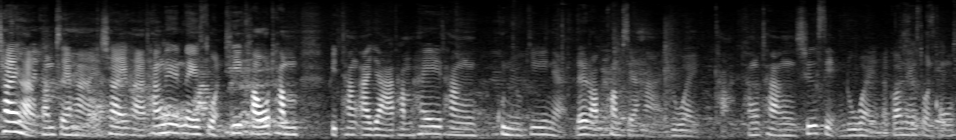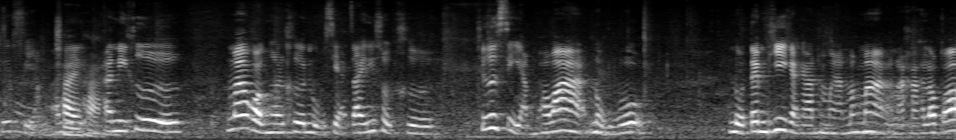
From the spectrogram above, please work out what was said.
ใช่ค่ะความเสียหายใช่ค่ะ ทั้งในในส่วนที่เขาทำผิดทางอาญาทำให้ทางคุณยูกี้เนี่ยได้รับความเสียหายด้วยค่ะ ทั้งทางชื่อเสียงด้วย แล้วก็ในส่วนของชื่อเสียงใช่ค่ะ อันนี้คือ มากกว่าเงินคือหนูเสียใจที่สุดคือ ชื่อเสียง เพราะว่าหนูหนูเต็มที่กับการทำงานมากๆนะคะ แล้วก็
